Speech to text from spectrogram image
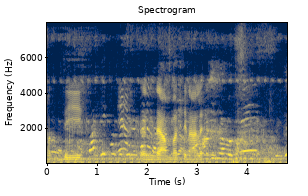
பத்தி ரெண்டு ஐம்பத்தி நாலு பெரிய ஆளா இது.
